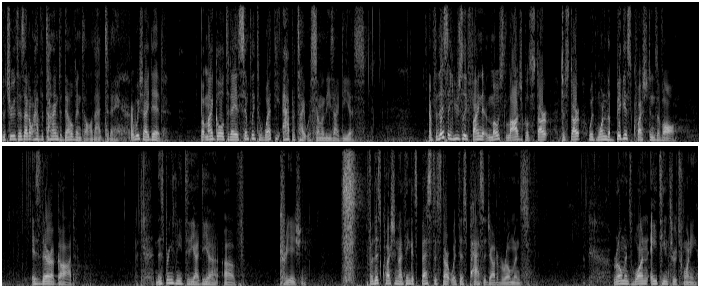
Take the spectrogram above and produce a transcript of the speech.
the truth is, I don't have the time to delve into all that today. I wish I did. But my goal today is simply to whet the appetite with some of these ideas. And for this, I usually find it most logical start, to start with one of the biggest questions of all Is there a God? And this brings me to the idea of creation. For this question, I think it's best to start with this passage out of Romans. Romans 1 18 through 20.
